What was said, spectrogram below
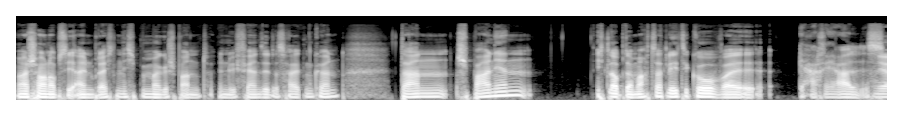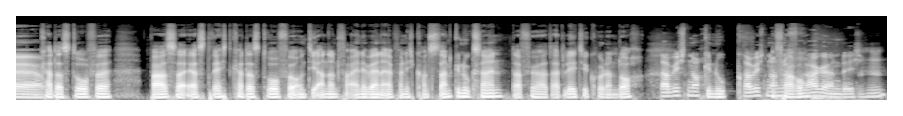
mal schauen, ob sie einbrechen. Ich bin mal gespannt, inwiefern sie das halten können. Dann Spanien. Ich glaube, da macht Atletico, weil ja, Real ist ja, ja. Katastrophe. Barca erst recht Katastrophe und die anderen Vereine werden einfach nicht konstant genug sein. Dafür hat Atletico dann doch da ich noch, genug Da habe ich noch Erfahrung. eine Frage an dich. Mhm.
